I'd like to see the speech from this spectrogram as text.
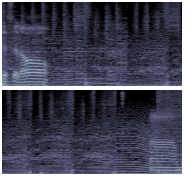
this at all. Um,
